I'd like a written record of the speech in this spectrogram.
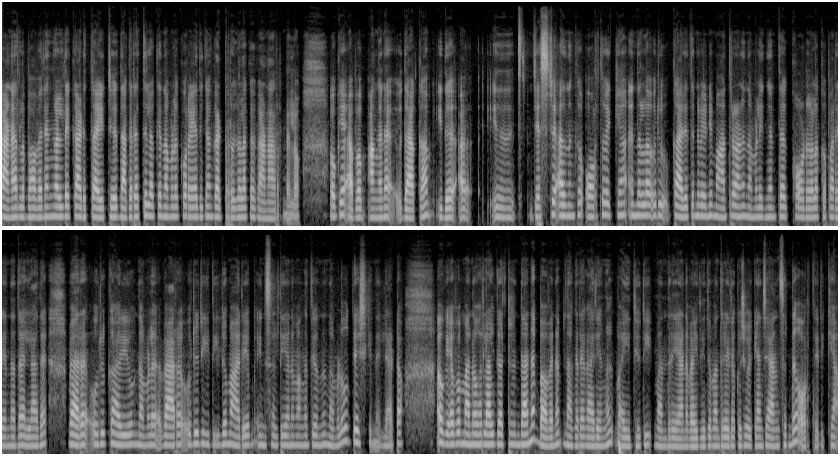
കാണാറുള്ളത്? ഭവനങ്ങളുടെയൊക്കെ അടുത്തായിട്ട് നഗരത്തിലൊക്കെ നമ്മൾ കുറേയധികം ഗട്ടറുകളൊക്കെ കാണാറുണ്ടല്ലോ. ഓക്കെ അപ്പം അങ്ങനെ ഇതാക്കാം. ഇത് ജസ്റ്റ് അത് നിങ്ങൾക്ക് ഓർത്ത് വെക്കുക എന്നുള്ള ഒരു കാര്യത്തിന് വേണ്ടി മാത്രമാണ് നമ്മൾ ഇങ്ങനത്തെ കോഡുകളൊക്കെ പറയുന്നത്. അല്ലാതെ വേറെ ഒരു കാര്യവും നമ്മൾ വേറെ ഒരു രീതിയിലും ആരെയും ഇൻസൾട്ട് ചെയ്യണം അങ്ങനത്തെ ഒന്നും നമ്മൾ ഉദ്ദേശിക്കുന്നില്ല കേട്ടോ. ഓക്കെ അപ്പോൾ മനോഹർലാൽ ഖട്ടർ എന്താണ്? ഭവനം നഗരകാര്യങ്ങൾ വൈദ്യുതി മന്ത്രിയാണ്. വൈദ്യുതി മന്ത്രിയിലൊക്കെ ചോദിക്കാൻ ചാൻസ് ഉണ്ട്. ഓർത്തിരിക്കുക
